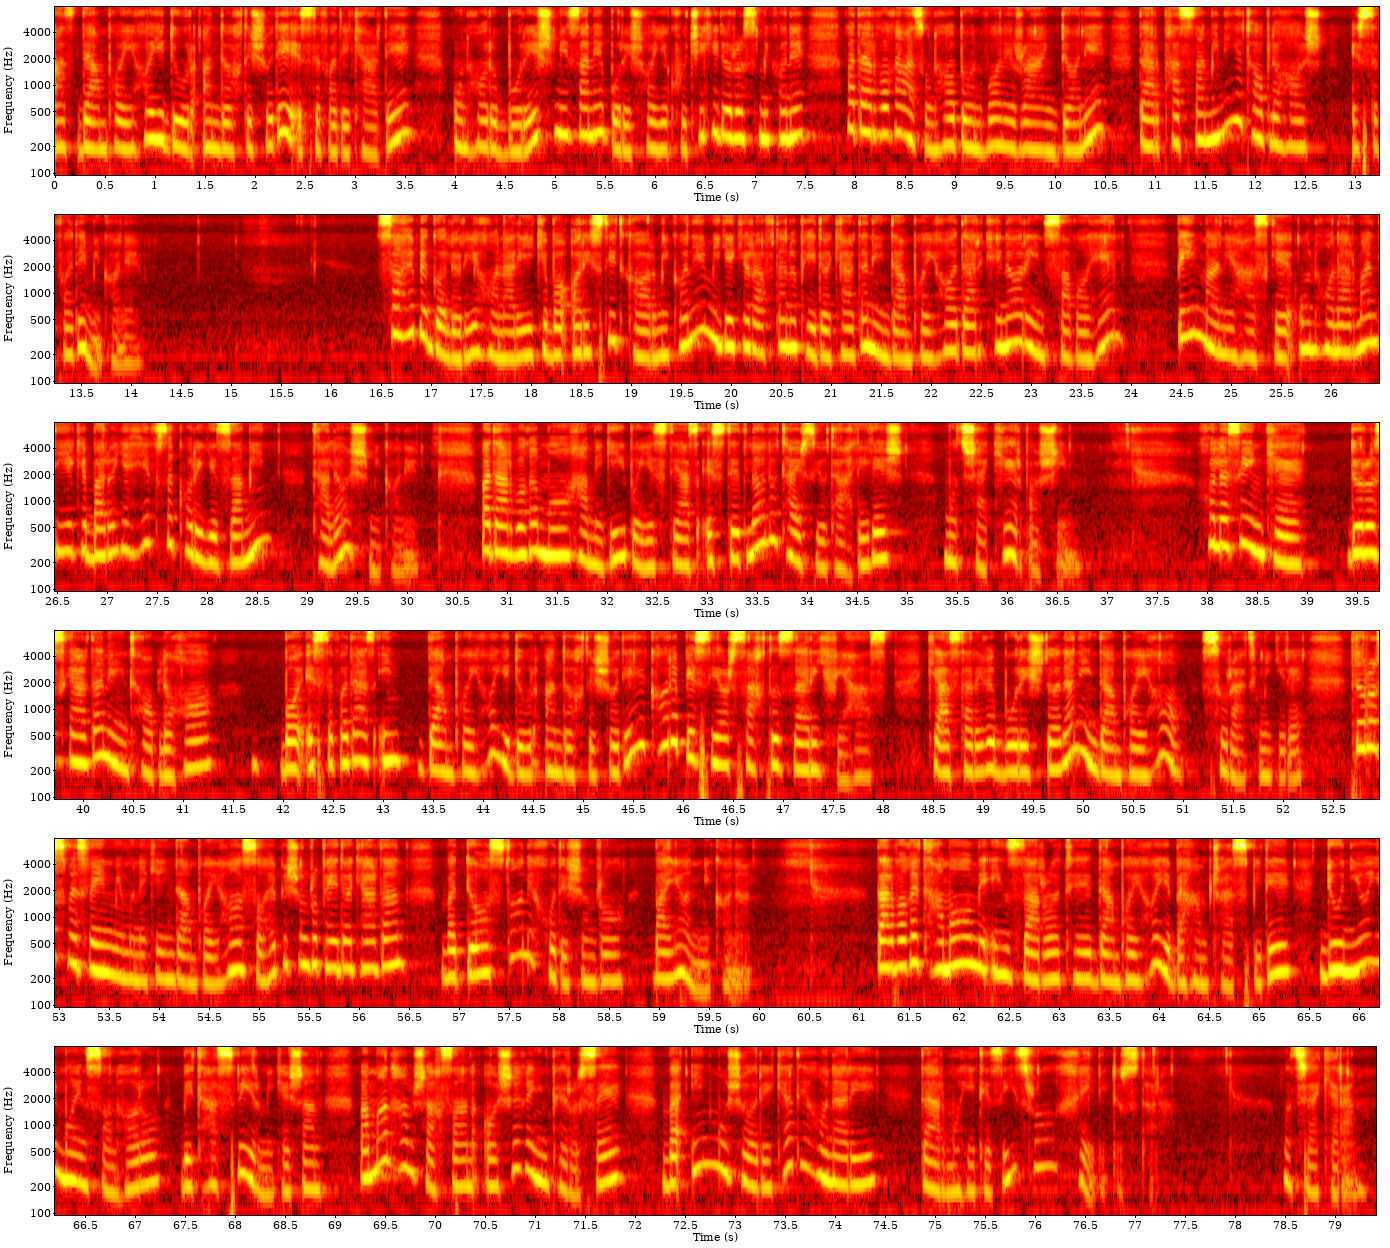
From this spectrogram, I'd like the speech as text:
از دمپایی های دور انداخته شده استفاده کرده اونها رو برش می‌زنه برش های کوچیکی درست می‌کنه و در واقع از اونها به عنوان رنگدانه در پس زمینه تابلوهاش استفاده می‌کنه. صاحب گالری هنری که با آریستید کار می‌کنه میگه که رفتن و پیدا کردن این دمپایی ها در کنار این سواحل به این معنی هست که اون هنرمندیه که برای حفظ کره زمین تلاش می‌کنه و در واقع ما همگی بایستی از استدلال و تجزیه و تحلیلش متشکر باشیم. خلاصه اینکه درست کردن این تابلوها با استفاده از این دمپایی های دور انداخته شده کار بسیار سخت و ظریفی هست که از طریق برش دادن این دمپایی ها صورت می‌گیره. درست مثل این میمونه که این دمپایی ها صاحبشون رو پیدا کردن و داستان خودشون رو بیان می‌کنن. در واقع تمام این ذرات دمپایی های به هم چسبیده دنیای ما انسان ها رو به تصویر می‌کشن و من هم شخصا عاشق این پروسه و این مشارکت هنری در محیط زیست رو خیلی دوست دارم. متشکرم.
